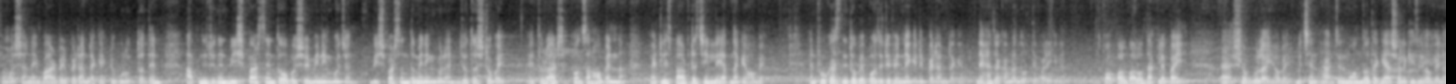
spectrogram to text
সমস্যা নেই বারবের প্যাটার্নটাকে একটু গুরুত্ব দেন। আপনি যদি বিশ পার্সেন্ট তো অবশ্যই মিনিং বুঝেন। বিশ পার্সেন্ট তো মিনিং বলেন। যথেষ্ট, ভাই। এতটা আর কনসার্ন হবেন না। অ্যাটলিস্ট বারবটা চিনলেই আপনাকে হবে। অ্যান্ড ফোকাস দিতে হবে পজিটিভ অ্যান্ড নেগেটিভ প্যাটার্নটাকে দেখা যাক আমরা ধরতে পারি কিনা। কপাল ভালো থাকলে ভাই সবগুলাই হবে, বুঝছেন? আর যদি মন্দ থাকে, আসলে কিছুই হবে না।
